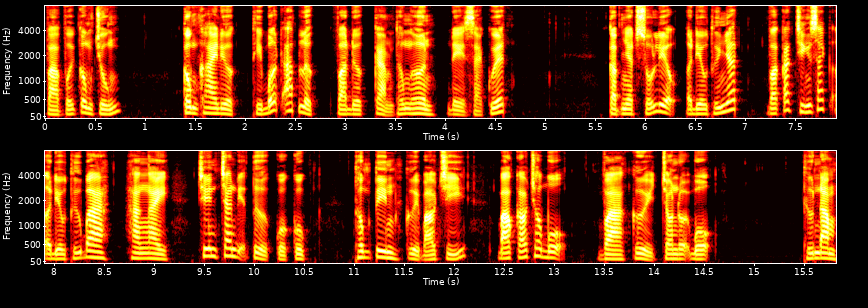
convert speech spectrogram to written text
và với công chúng. Công khai được thì bớt áp lực và được cảm thông hơn để giải quyết. Cập nhật số liệu ở điều thứ nhất và các chính sách ở điều thứ ba hàng ngày trên trang điện tử của Cục, thông tin gửi báo chí, báo cáo cho Bộ và gửi cho nội bộ. Thứ năm,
